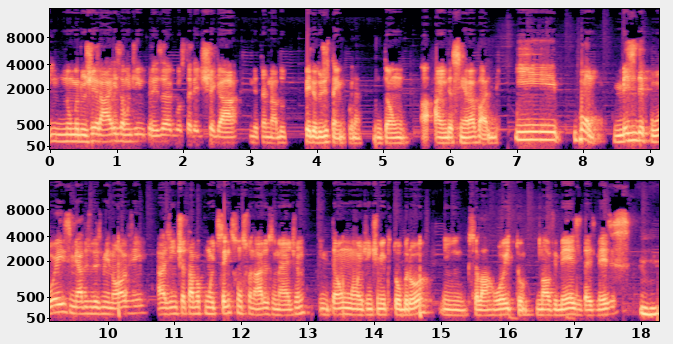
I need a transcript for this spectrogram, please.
em números gerais aonde a empresa gostaria de chegar em determinado período de tempo, né? Então, ainda assim era válido. E, bom, meses depois, meados de 2009, a gente já estava com 800 funcionários em média. Então, a gente meio que dobrou em, sei lá, 8, 9 meses, 10 meses. Uhum.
